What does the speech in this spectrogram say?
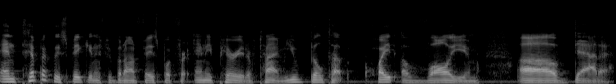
And typically speaking, if you've been on Facebook for any period of time, you've built up quite a volume of data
